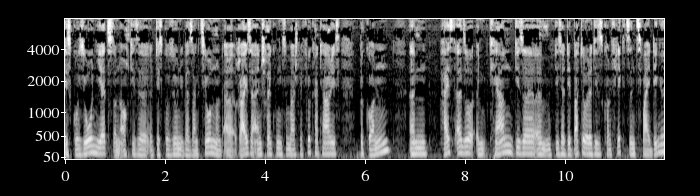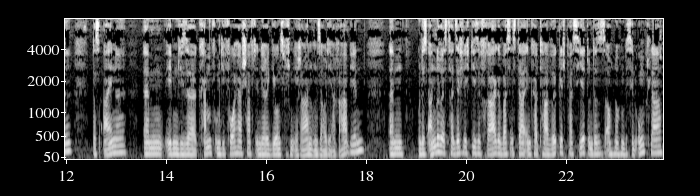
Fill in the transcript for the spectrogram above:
Diskussion jetzt und auch diese Diskussion über Sanktionen und äh, Reiseeinschränkungen zum Beispiel für Kataris begonnen. Ähm, heißt also, im Kern dieser, ähm, dieser Debatte oder dieses Konflikts sind zwei Dinge. Das eine ähm, eben dieser Kampf um die Vorherrschaft in der Region zwischen Iran und Saudi-Arabien. Ähm, und das andere ist tatsächlich diese Frage, was ist da in Katar wirklich passiert? Und das ist auch noch ein bisschen unklar,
